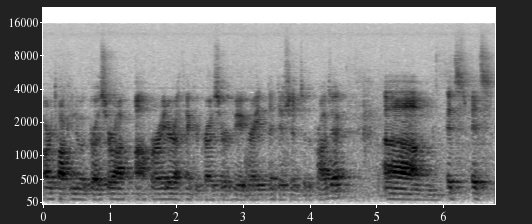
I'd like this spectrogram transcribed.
are talking to a grocer op- operator. I think a grocer would be a great addition to the project. Um, it's, it's,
